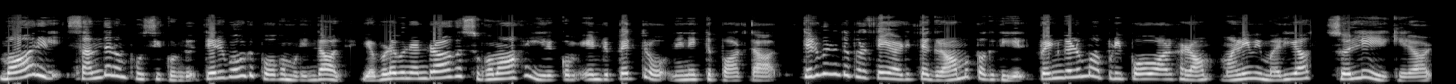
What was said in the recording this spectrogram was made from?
மாறில் சந்தனம் பூசிக்கொண்டு தெருவோடு போக முடிந்தால் எவ்வளவு நன்றாக சுகமாக இருக்கும் என்று பெத்ரோ நினைத்து பார்த்தார். திருவனந்தபுரத்தை அடுத்த கிராம பகுதியில் பெண்களும் அப்படி போவார்களாம் மனைவி மரியா சொல்லி இருக்கிறாள்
